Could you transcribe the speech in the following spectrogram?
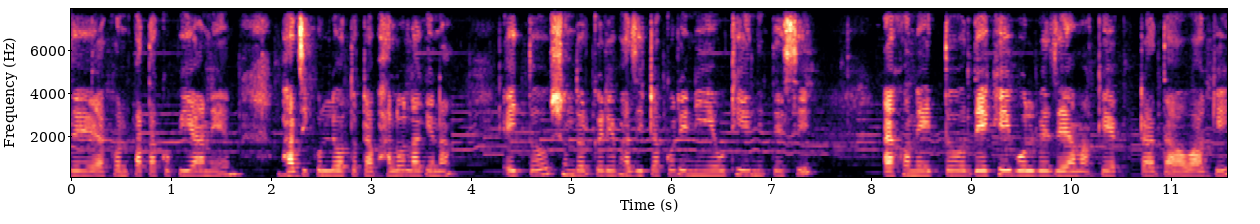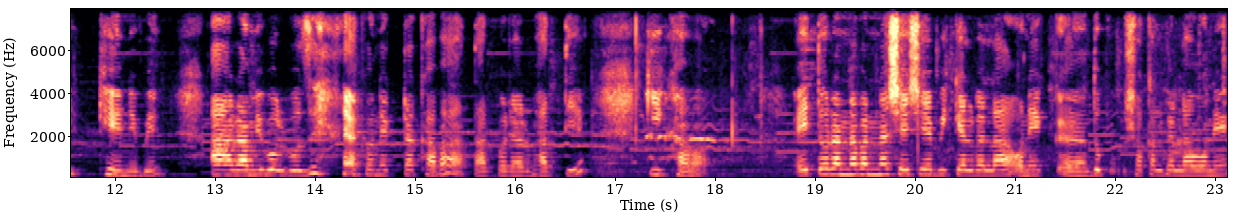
যে এখন পাতাকপি আনে, ভাজি করলে অতটা ভালো লাগে না। এই তো সুন্দর করে ভাজিটা করে নিয়ে উঠিয়ে নিতেছি। এখন এই তো দেখেই বলবে যে আমাকে একটা দাও আগে, খেয়ে নেবে। আর আমি বলব যে এখন একটা খাবা, তারপরে আর ভাত দিয়ে কি খাওয়া এই তো রান্নাবান্না শেষে বিকেলবেলা অনেক দুপুর সকালবেলা অনেক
